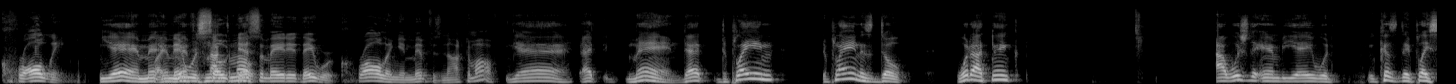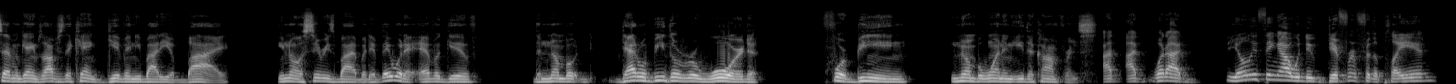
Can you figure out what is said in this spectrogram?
crawling. yeah, and, Ma- Like and they were so them out. decimated, they were crawling, and Memphis knocked them off. Yeah, I, man, that the playing the playing is dope. What I think, I wish the NBA would because they play seven games. Obviously, they can't give anybody a buy, you know, a series buy. But if they were to ever give the number, that would be the reward for being number one in either conference. I, I what I the only thing I would do different for the play in,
